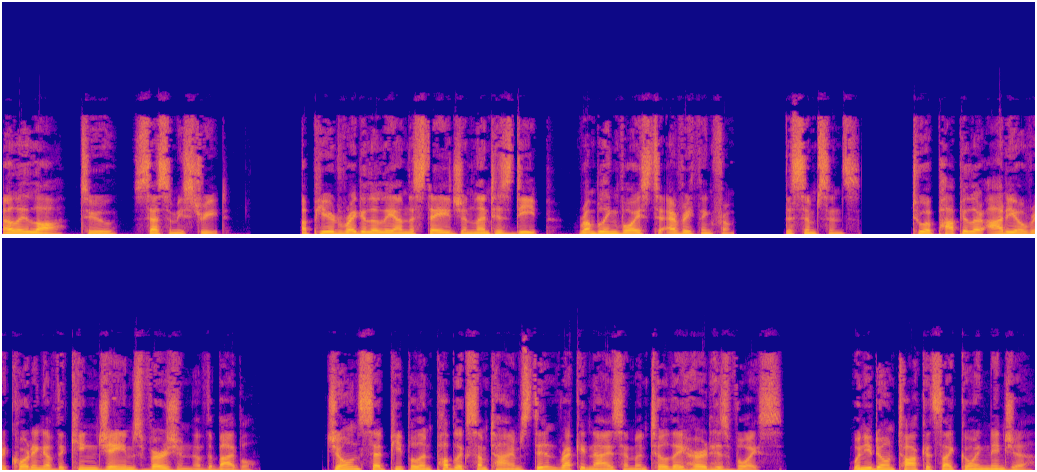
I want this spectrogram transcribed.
LA Law to Sesame Street appeared regularly on the stage and lent his deep, rumbling voice to everything from The Simpsons to a popular audio recording of the King James Version of the Bible. Jones said people in public sometimes didn't recognize him until they heard his voice. When you don't talk, it's like going ninja.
